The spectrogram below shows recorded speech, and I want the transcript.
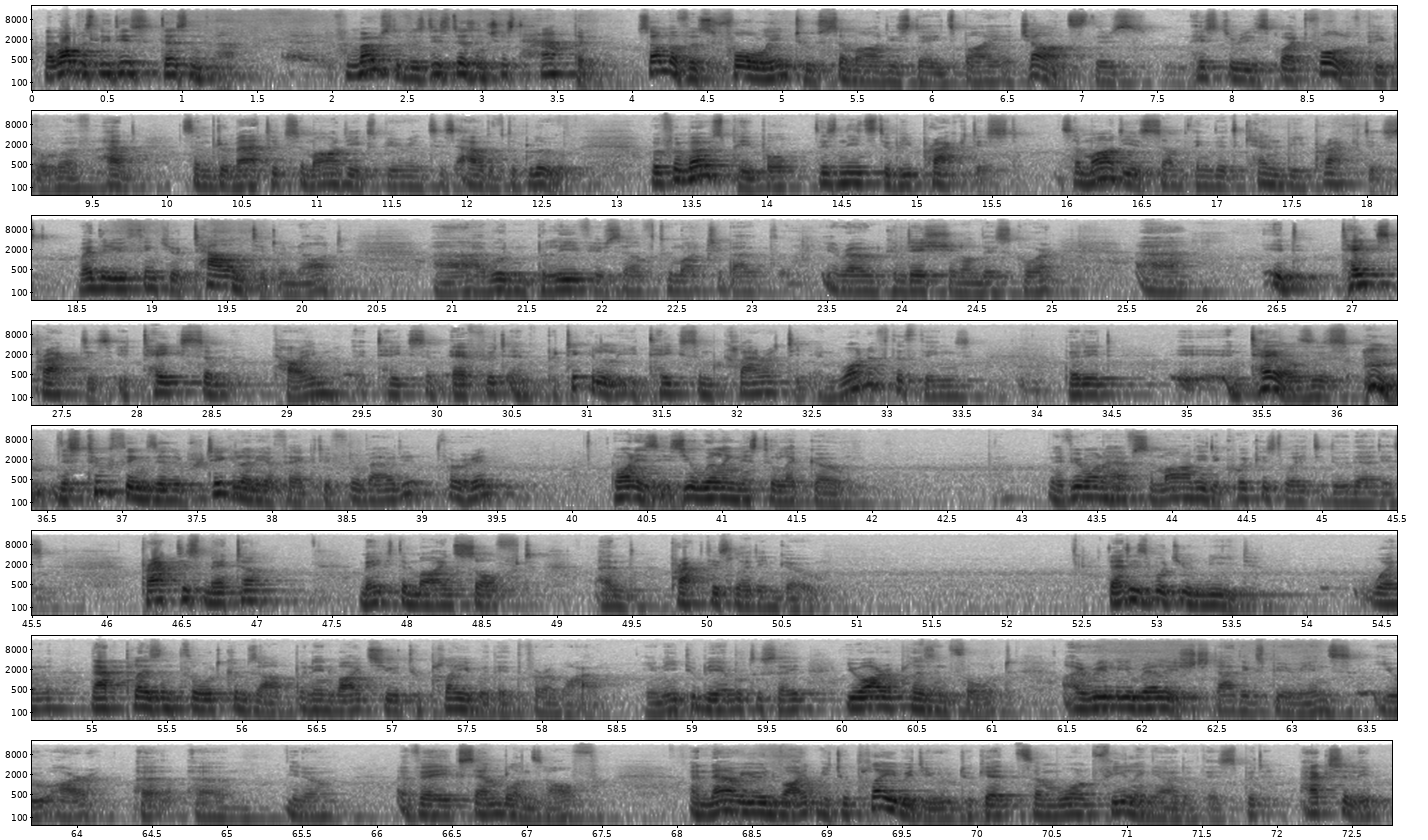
Now, obviously, this doesn't, uh, for most of us, this doesn't just happen. Some of us fall into samadhi states by a chance. There's history is quite full of people who have had some dramatic samadhi experiences out of the blue. But for most people, this needs to be practiced. Samadhi is something that can be practiced. Whether you think you're talented or not, uh, I wouldn't believe yourself too much about your own condition on this score. Uh, it takes practice, it takes some time, it takes some effort, and particularly it takes some clarity. And one of the things that it, entails is there's two things that are particularly effective about it for it. One is, is your willingness to let go. If you want to have samadhi, the quickest way to do that is practice metta, make the mind soft, and practice letting go. That is what you need when that pleasant thought comes up and invites you to play with it for a while. You need to be able to say, You are a pleasant thought. I really relished that experience. You are a, a, you know, a vague semblance of. And now you invite me to play with you to get some warm feeling out of this. But actually,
